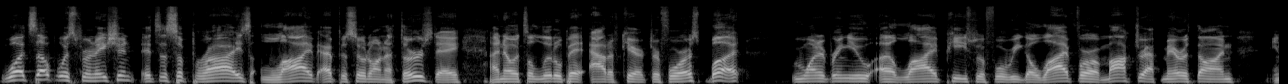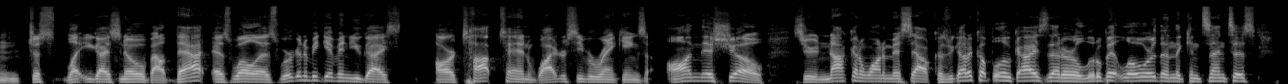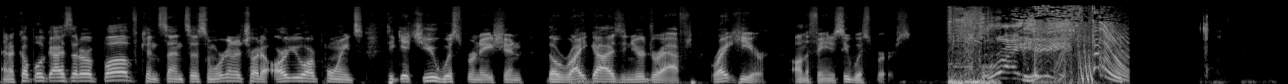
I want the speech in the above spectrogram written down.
What's up, Whisper Nation? It's a surprise live episode on a Thursday. I know it's a little bit out of character for us, but we want to bring you a live piece before we go live for our mock draft marathon and just let you guys know about that, as well as we're going to be giving you guys our top 10 wide receiver rankings on this show. So you're not going to want to miss out because we got a couple of guys that are a little bit lower than the consensus and a couple of guys that are above consensus. And we're going to try to argue our points to get you, Whisper Nation, the right guys in your draft right here on the Fantasy Whispers. Right here.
